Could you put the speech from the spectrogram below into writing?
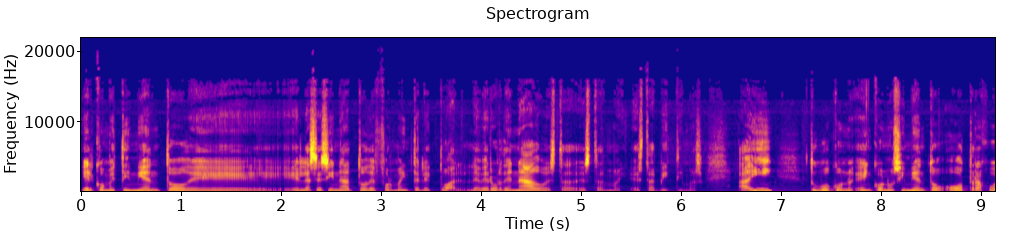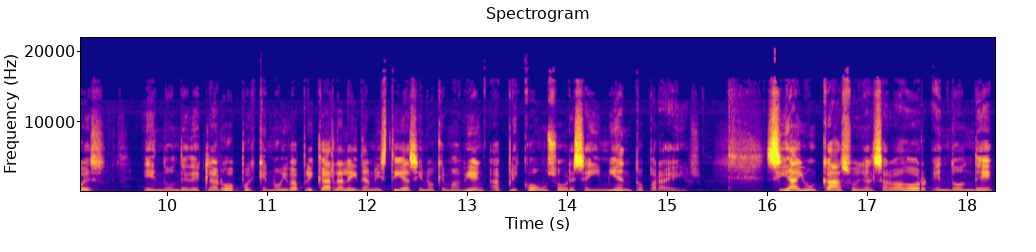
el cometimiento de el asesinato de forma intelectual, de haber ordenado estas estas víctimas. Ahí tuvo en conocimiento otra juez en donde declaró pues que no iba a aplicar la ley de amnistía, sino que más bien aplicó un sobreseguimiento para ellos. Si hay un caso en El Salvador en donde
